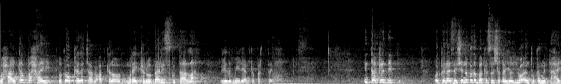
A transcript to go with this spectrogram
Waxaan ka baxay oo kale jaamacad kale oo maraykan oo baris ku taalla iyada median ka bartay intaa kadib organisationno badan baan ka soo shaqeeyo u n tu ka mid tahay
